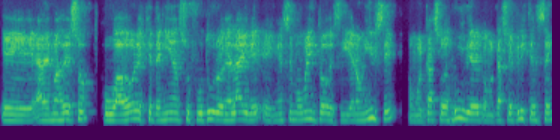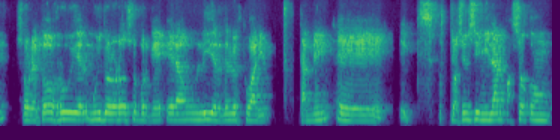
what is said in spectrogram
Eh, además de eso, jugadores que tenían su futuro en el aire en ese momento decidieron irse, como el caso de Rudiger, como el caso de Christensen, sobre todo Rudiger, muy doloroso porque era un líder del vestuario también eh, situación similar pasó con,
